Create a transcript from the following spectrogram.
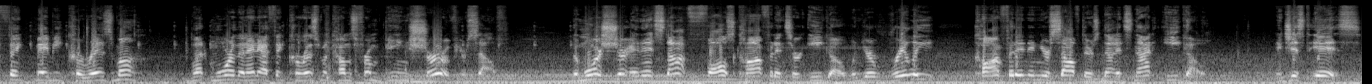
think maybe charisma, but more than any, I think charisma comes from being sure of yourself. The more sure, and it's not false confidence or ego. When you're really confident in yourself, there's no, it's not ego. It just is.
